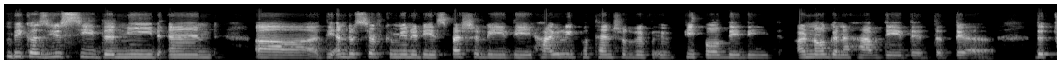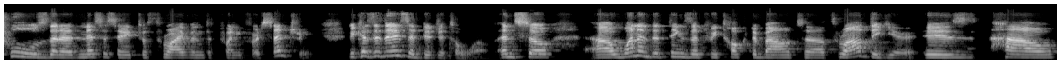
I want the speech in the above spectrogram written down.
because you see the need and uh, the underserved community, especially the highly potential people, they, they are not going to have the, the, the, the, the tools that are necessary to thrive in the 21st century because it is a digital world. And so, uh, one of the things that we talked about uh, throughout the year is how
